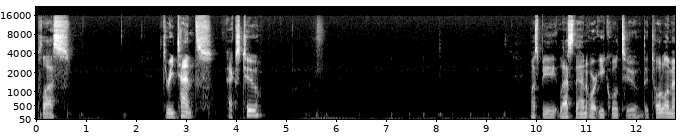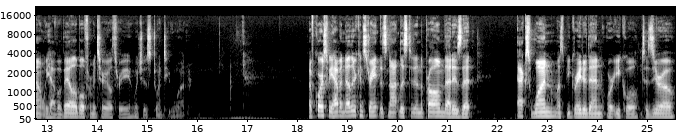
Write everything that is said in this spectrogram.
plus 3 tenths x2 must be less than or equal to the total amount we have available for material 3, which is 21. Of course, we have another constraint that's not listed in the problem. That is that x1 must be greater than or equal to 0,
